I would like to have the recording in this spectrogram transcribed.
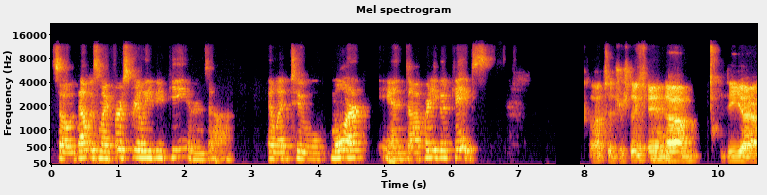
So that was my first real EVP, and uh, it led to more and a pretty good case. Well, that's interesting. And um, the uh,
